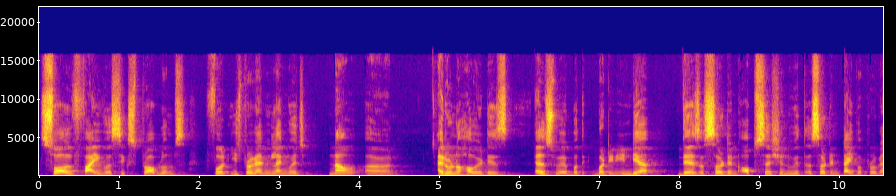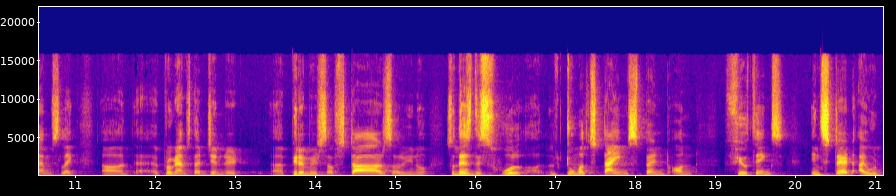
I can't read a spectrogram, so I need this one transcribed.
solve five or six problems for each programming language. Now uh, i don't know how it is elsewhere but but in india there's a certain obsession with a certain type of programs like uh, programs that generate uh, pyramids of stars or you know so there's this whole uh, too much time spent on few things. Instead i would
